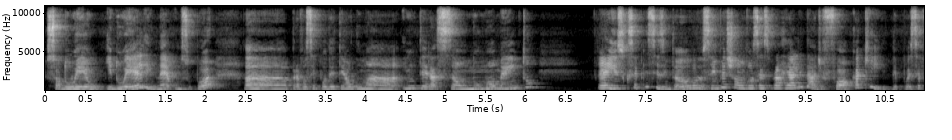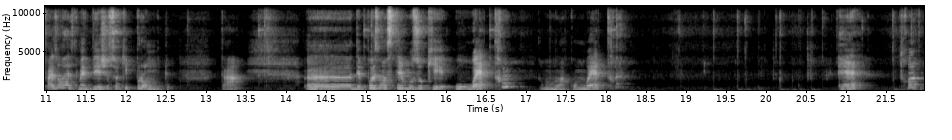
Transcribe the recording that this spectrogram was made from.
só do eu e do ele, né? Vamos supor, uh, ah, para você poder ter alguma interação no momento é isso que você precisa. Então eu sempre chamo vocês para a realidade. Foca aqui. Depois você faz o resto, mas deixa isso aqui pronto, tá? Uh, depois nós temos o que? O être. Vamos lá com o être. Être,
